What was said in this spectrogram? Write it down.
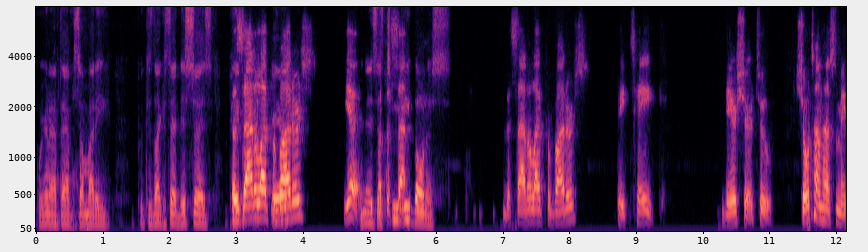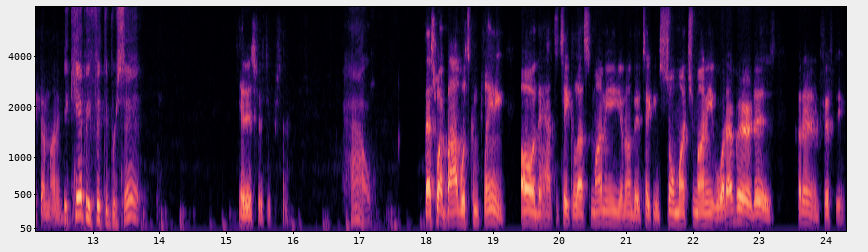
We're gonna have to have somebody because, like I said, this says the satellite providers yeah and but the TV bonus. the satellite providers they take their share too. Showtime has to make that money. It can't be fifty percent. It is fifty percent. How? That's why Bob was complaining. Oh, they have to take less money. You know, they're taking so much money. Whatever it is, cut it in fifty.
